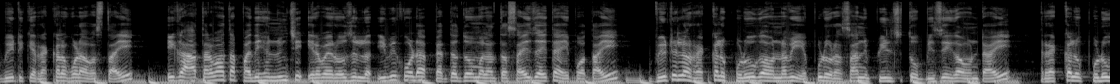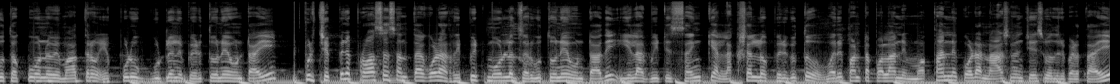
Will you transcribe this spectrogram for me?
వీటికి రెక్కలు కూడా వస్తాయి. ఇక ఆ తర్వాత పదిహేను నుంచి ఇరవై రోజుల్లో ఇవి కూడా పెద్ద దోమలంత సైజు అయితే అయిపోతాయి. వీటిలో రెక్కలు పొడవుగా ఉన్నవి ఎప్పుడు రసాన్ని పీల్చుతూ బిజీగా ఉంటాయి. రెక్కలు పొడుగు తక్కువ ఉన్నవి మాత్రం ఎప్పుడూ గుడ్లను పెడుతూనే ఉంటాయి. ఇప్పుడు చెప్పిన ప్రాసెస్ అంతా కూడా రిపీట్ మోడ్లో జరుగుతూనే ఉంటుంది. ఇలా వీటి సంఖ్య లక్షల్లో పెరుగుతూ వరి పంట పొలాన్ని మొత్తాన్ని కూడా నాశనం చేసి వదిలిపెడతాయి.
